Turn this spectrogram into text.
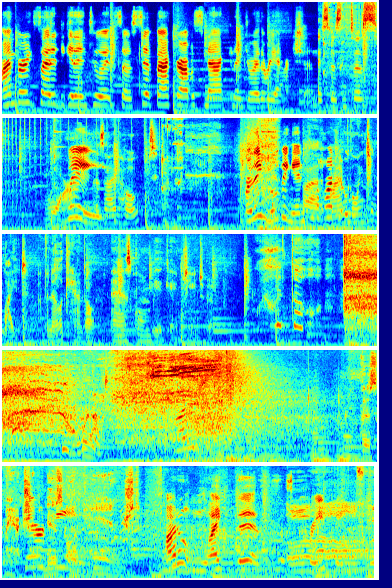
I'm very excited to get into it. So sit back, grab a snack, and enjoy the reaction. This isn't as warm Wait. as I'd hoped. Are they moving into but the haunted? I'm oh. going to light a vanilla candle, and it's going to be a game changer. Will it though? We're out. This mansion Scared is unhinged. I don't like this. This is creepy. Oh,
